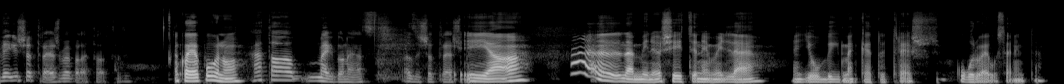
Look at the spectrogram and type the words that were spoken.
végülis a trashbe beletartozik. A kajapornó? Hát a McDonald's, az is a trash. Ja. Nem minősíteném, hogy le egy jó Big Mac-et, hogy trash. Kurva jó szerintem.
